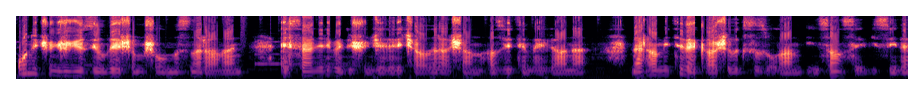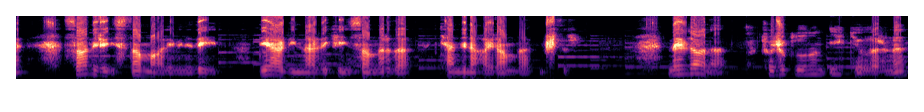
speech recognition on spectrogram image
13. yüzyılda yaşamış olmasına rağmen eserleri ve düşünceleri çağları aşan Hazreti Mevlana, merhameti ve karşılıksız olan insan sevgisiyle sadece İslam alemini değil, diğer dinlerdeki insanları da kendine hayran bırakmıştır. Mevlana, çocukluğunun ilk yıllarını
